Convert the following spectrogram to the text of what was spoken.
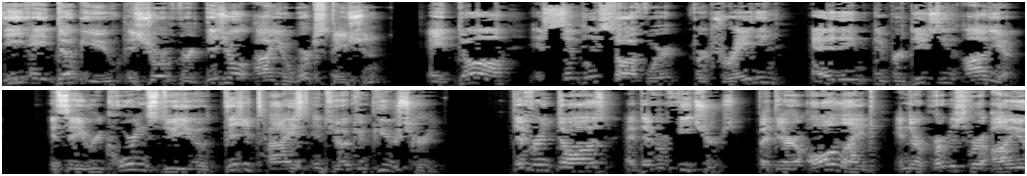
DAW is short for Digital Audio Workstation, a DAW is simply software for creating, editing, and producing audio. It's a recording studio digitized into a computer screen. Different DAWs have different features, but they are all alike in their purpose for audio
